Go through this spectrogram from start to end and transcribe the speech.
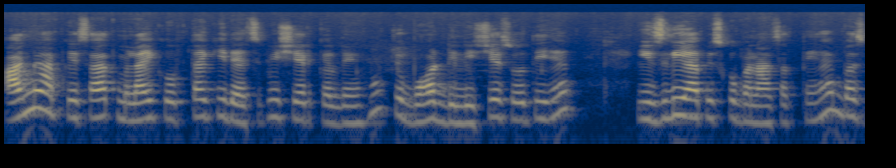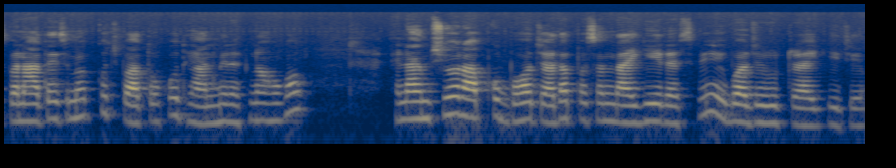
आज मैं आपके साथ मलाई कोफ्ता की रेसिपी शेयर कर रही हूँ, जो बहुत डिलीशियस होती है। ईजिली आप इसको बना सकते हैं। बस बनाते समय कुछ बातों को ध्यान में रखना होगा। एंड आई एम श्योर आपको बहुत ज़्यादा पसंद आएगी ये रेसिपी एक बार ज़रूर ट्राई कीजिए।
